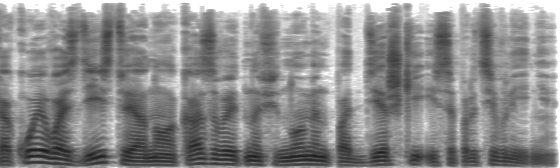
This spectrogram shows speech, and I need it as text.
Какое воздействие оно оказывает на феномен поддержки и сопротивления?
